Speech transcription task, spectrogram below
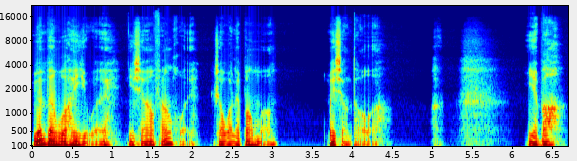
原本我还以为你想要反悔，找我来帮忙，没想到啊，也罢，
